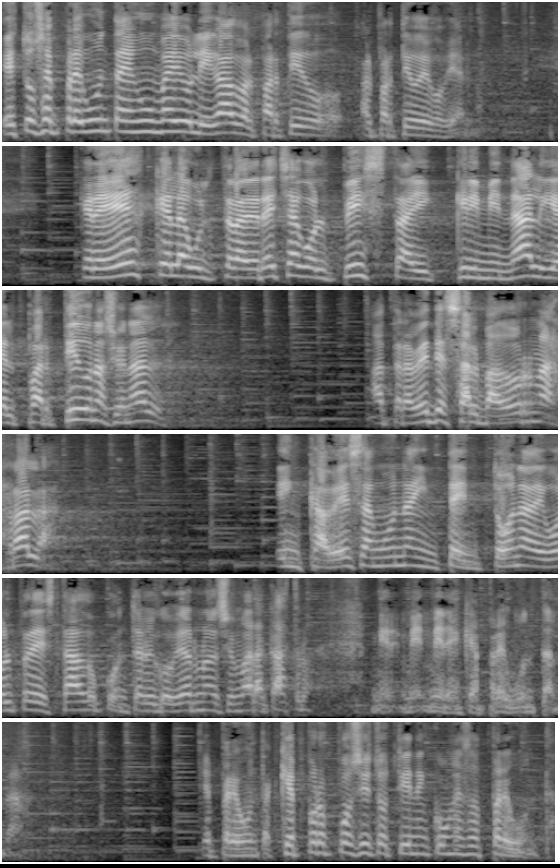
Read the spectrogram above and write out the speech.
Esto se pregunta en un medio ligado al partido, al partido de gobierno. ¿Crees que la ultraderecha golpista y criminal y el Partido Nacional, a través de Salvador Narrala, encabezan una intentona de golpe de Estado contra el gobierno de Xiomara Castro? Miren, miren, qué pregunta. ¿Qué pregunta? ¿Qué propósito tienen con esas preguntas?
